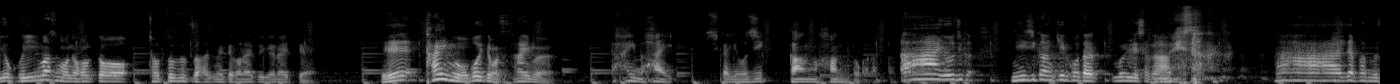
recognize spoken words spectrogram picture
よく言いますもんね本当。ちょっとずつ始めていかないといけないって。えタイム覚えてます？タイム。タイム、はい。しか4時間半とかだったと。ああ4時間2時間切ることは無理でしたか？無理でした。ああやっぱ難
